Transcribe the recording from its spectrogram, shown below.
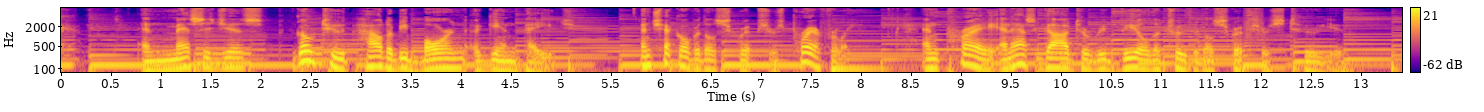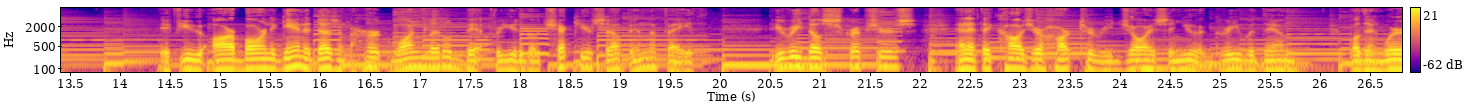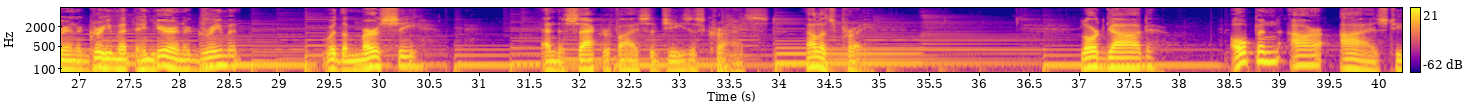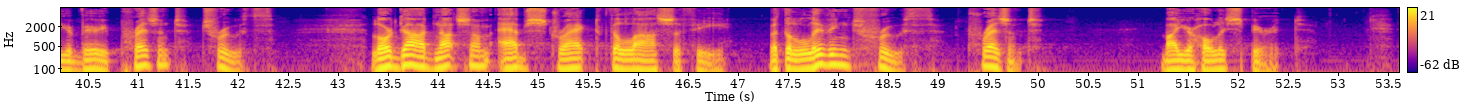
and messages. Go to How to Be Born Again page and check over those scriptures prayerfully and pray and ask God to reveal the truth of those scriptures to you. If you are born again, it doesn't hurt one little bit for you to go check yourself in the faith. You read those scriptures, and if they cause your heart to rejoice and you agree with them, well, then we're in agreement, and you're in agreement with the mercy and the sacrifice of Jesus Christ. Now let's pray. Lord God, open our eyes to your very present truth Lord God, not some abstract philosophy, but the living truth present by your Holy Spirit.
